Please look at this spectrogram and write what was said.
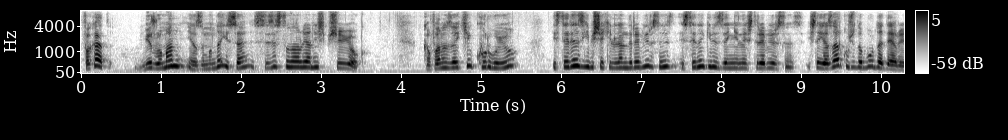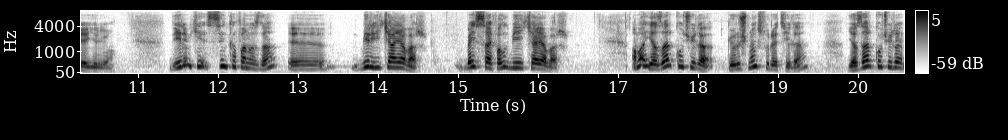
Fakat bir roman yazımında ise sizi sınırlayan hiçbir şey yok. Kafanızdaki kurguyu istediğiniz gibi şekillendirebilirsiniz, istediğiniz gibi zenginleştirebilirsiniz. İşte yazar koçu da burada devreye giriyor. Diyelim ki sizin kafanızda e, bir hikaye var. 5 sayfalık bir hikaye var. Ama yazar koçuyla görüşmek suretiyle, yazar koçuyla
